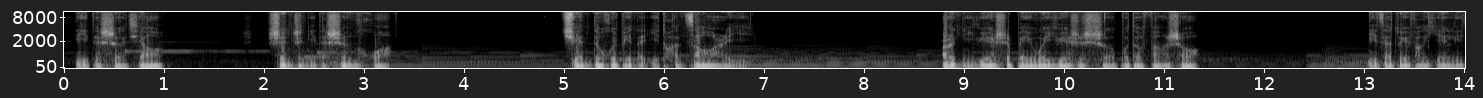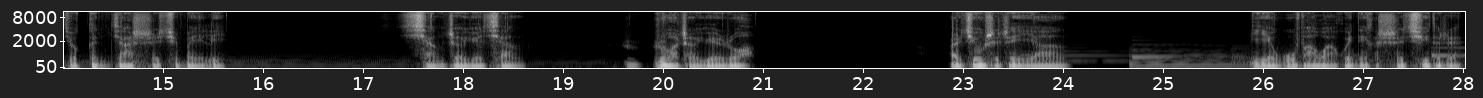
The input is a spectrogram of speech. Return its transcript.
你的社交，甚至你的生活，全都会变得一团糟而已。而你越是卑微，越是舍不得放手，你在对方眼里就更加失去魅力。强者越强，弱者越弱，而就是这样。你也无法挽回那个失去的人，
